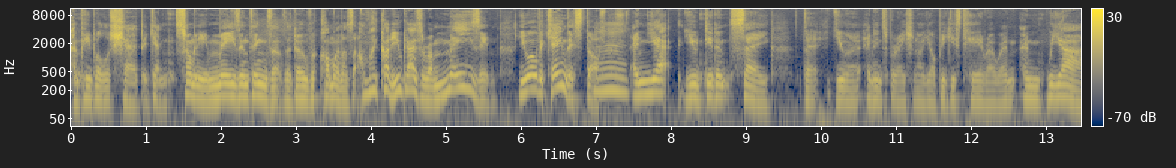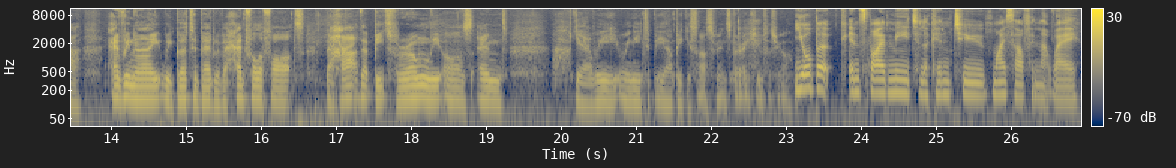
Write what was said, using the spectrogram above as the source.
And people shared, again, so many amazing things that they'd overcome. And I was like, oh my God, you guys are amazing. You overcame this stuff. Mm. And yet you didn't say, that you are an inspiration or your biggest hero and, and we are every night we go to bed with a head full of thoughts the heart that beats for only us and yeah, we, we need to be our biggest source of inspiration for sure. your book inspired me to look into myself in that way.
